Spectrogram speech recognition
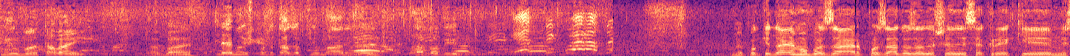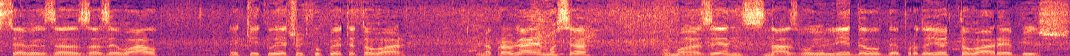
Filme, está bem? Tá bem. Minha esposa, estás a filmar e estás a ouvir. Ми покидаємо базар, позаду залишилися крики місцевих зазивал, які кличуть купити товар. І направляємося у магазин з назвою Lidl, де продають товари більш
